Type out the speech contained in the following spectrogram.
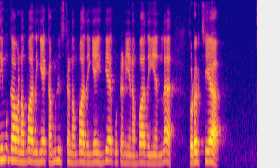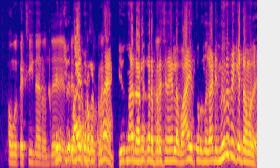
திமுகவை நம்பாதீங்க கம்யூனிஸ்டை நம்பாதீங்க இந்தியா கூட்டணியை நம்பாதீங்கன்னு தொடர்ச்சியா அவங்க கட்சியினர் வந்து இது வாய் திறக்கட்டுமே. இது மாதிரி நடக்கிற பிரச்சனைகள்ல வாய் திறந்து காட்டி நிரூபிக்கட்டும் அவரு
